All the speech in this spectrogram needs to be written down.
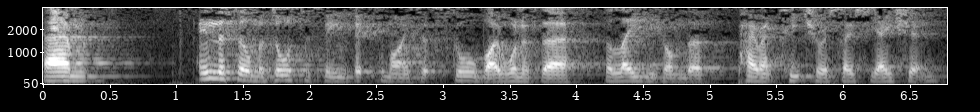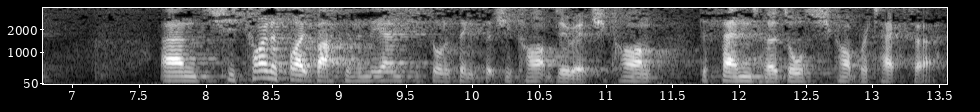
Um, in the film, a daughter's being victimised at school by one of the, the ladies on the Parent Teacher Association. And she's trying to fight back, and in the end, she sort of thinks that she can't do it. She can't defend her daughter, she can't protect her.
